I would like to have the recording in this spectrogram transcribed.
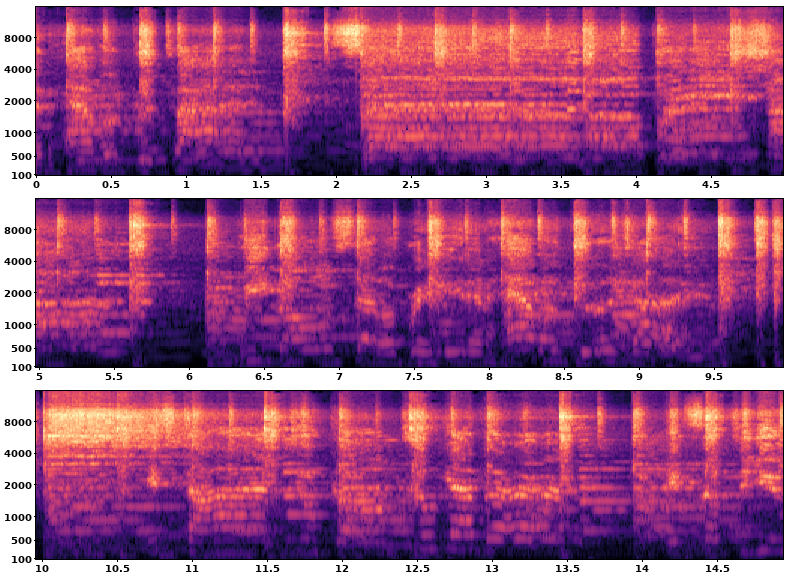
and have a good time. Celebration. We gon' celebrate and have a good time. It's time to come together. It's up to you.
